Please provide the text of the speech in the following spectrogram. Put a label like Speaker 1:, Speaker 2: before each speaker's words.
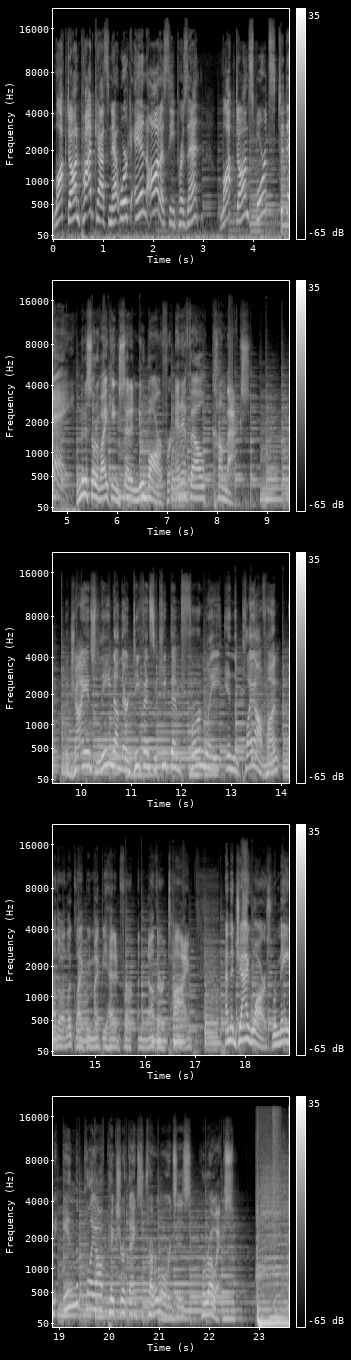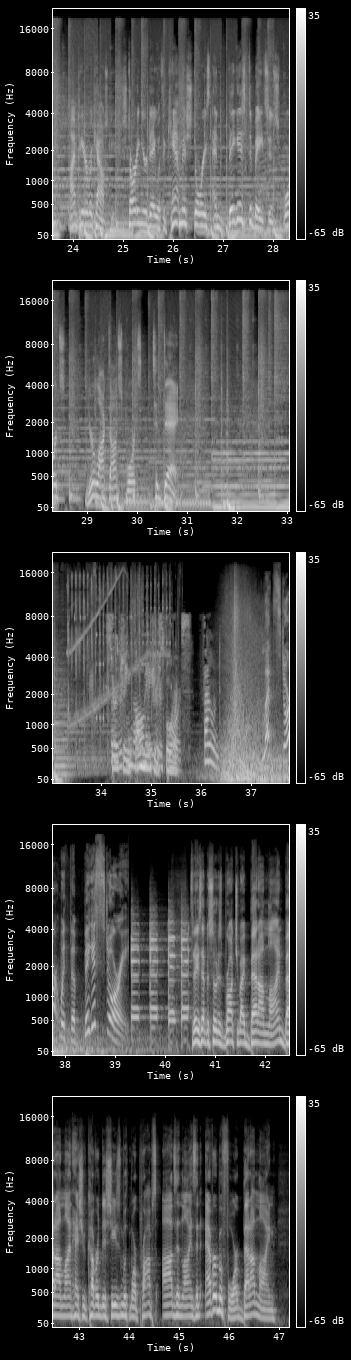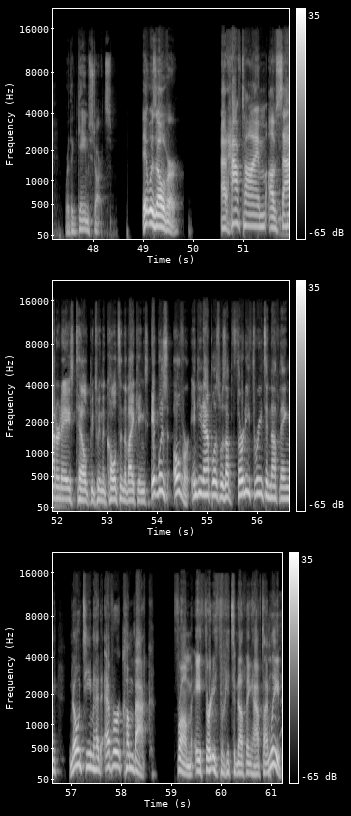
Speaker 1: Locked On Podcast Network and Odyssey present Locked On Sports Today.
Speaker 2: The Minnesota Vikings set a new bar for NFL comebacks. The Giants leaned on their defense to keep them firmly in the playoff hunt, although it looked like we might be headed for another tie. And the Jaguars remain in the playoff picture thanks to Trevor Lawrence's heroics. I'm Peter Bukowski, starting your day with the can't miss stories and biggest debates in sports. You're locked on sports today.
Speaker 3: Searching all major sports. Found.
Speaker 1: Let's start with the biggest story.
Speaker 2: Today's episode is brought to you by Bet Online. Bet Online has you covered this season with more props, odds, and lines than ever before. Bet Online, where the game starts. It was over. At halftime of Saturday's tilt between the Colts and the Vikings, it was over. Indianapolis was up 33 to nothing. No team had ever come back from a 33 to nothing halftime lead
